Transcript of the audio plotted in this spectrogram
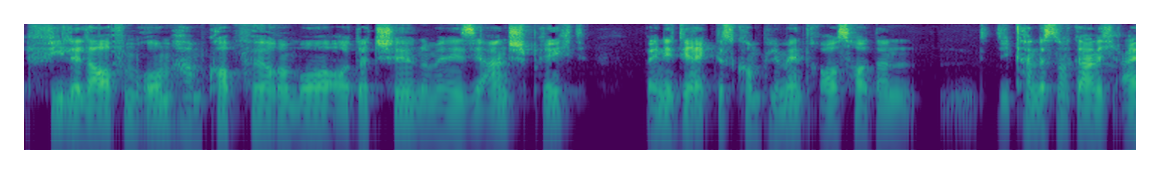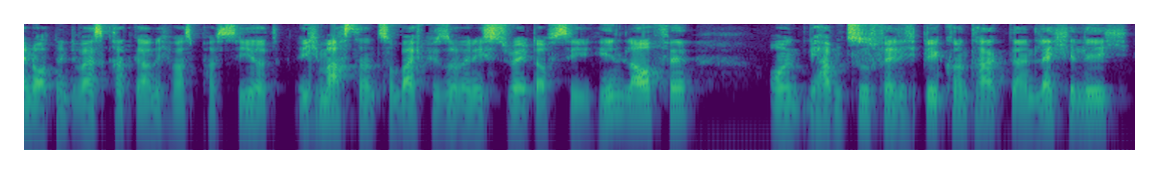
Viele laufen rum, haben Kopfhörer im Ohr oder chillen und wenn ihr sie anspricht, wenn ihr direkt das Kompliment raushaut, dann die kann das noch gar nicht einordnen, die weiß gerade gar nicht, was passiert. Ich mache es dann zum Beispiel so, wenn ich straight auf sie hinlaufe und wir haben zufällig Blickkontakt, dann lächle ich,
